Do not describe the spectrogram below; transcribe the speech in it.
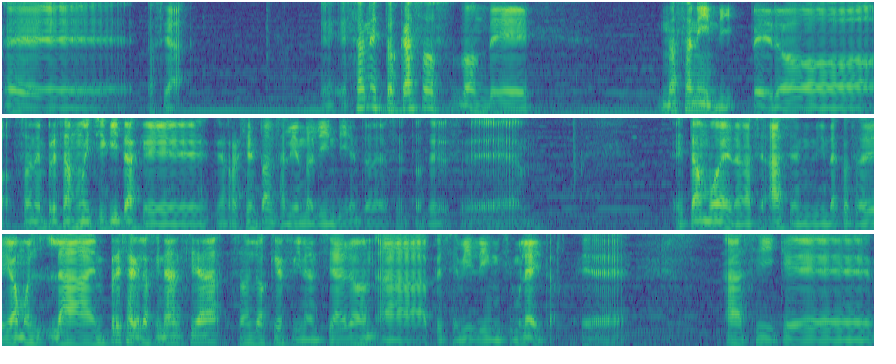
eh, o sea, eh, son estos casos donde no son indie, pero son empresas muy chiquitas que, recién están saliendo al indie, ¿entendés? Entonces, eh, están buenas, hace- hacen lindas cosas. Digamos, la empresa que lo financia son los que financiaron a PC Building Simulator. Eh, así que,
